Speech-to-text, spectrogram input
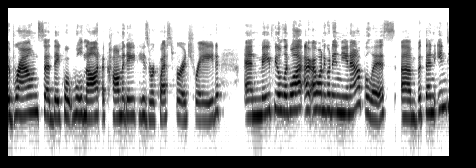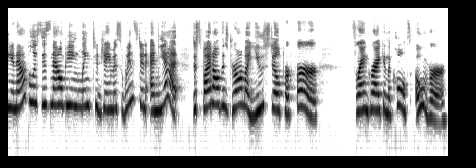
The Browns said they, quote, will not accommodate his request for a trade. And Mayfield's like, well, I, I want to go to Indianapolis. Um, but then Indianapolis is now being linked to Jameis Winston. And yet, despite all this drama, you still prefer Frank Reich and the Colts over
